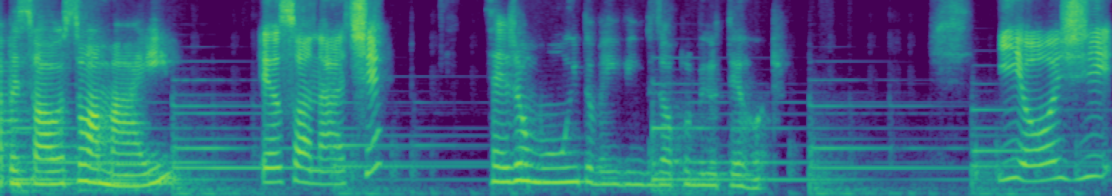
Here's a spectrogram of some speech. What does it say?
Olá, pessoal. Eu sou a Mai. Eu sou a Nath. Sejam muito bem-vindos ao Clube do Terror. E hoje,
